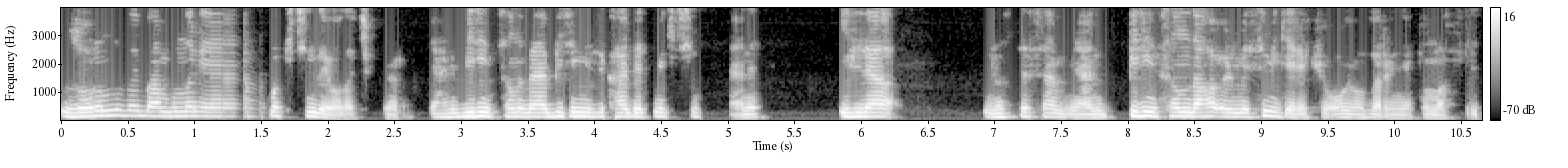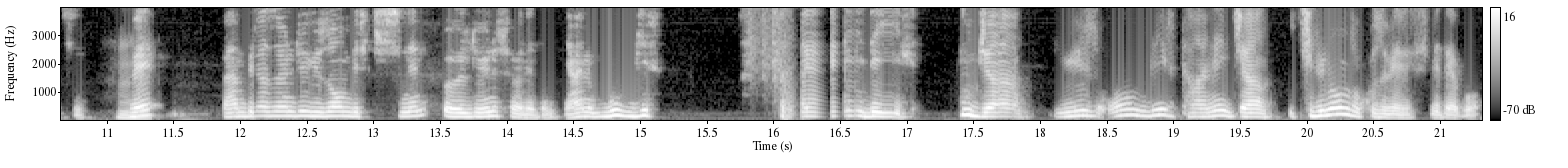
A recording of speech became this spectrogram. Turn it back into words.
zorunlu ve ben bunları yapmak için de yola çıkıyorum. Yani bir insanı veya birimizi kaybetmek için yani illa nasıl desem yani bir insanın daha ölmesi mi gerekiyor o yolların yapılması için? Hı. Ve ben biraz önce 111 kişinin öldüğünü söyledim. Yani bu bir sayı değil. Bu can. 111 tane can. 2019 verisi bir de bu.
